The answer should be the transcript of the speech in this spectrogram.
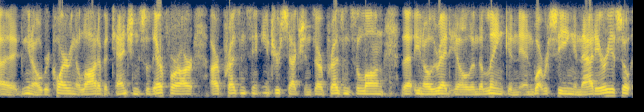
uh, you know, requiring a lot of attention. So therefore, our our presence in intersections, our presence along the, you know, the Red Hill and the Linc, and and what we're seeing in that area. So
